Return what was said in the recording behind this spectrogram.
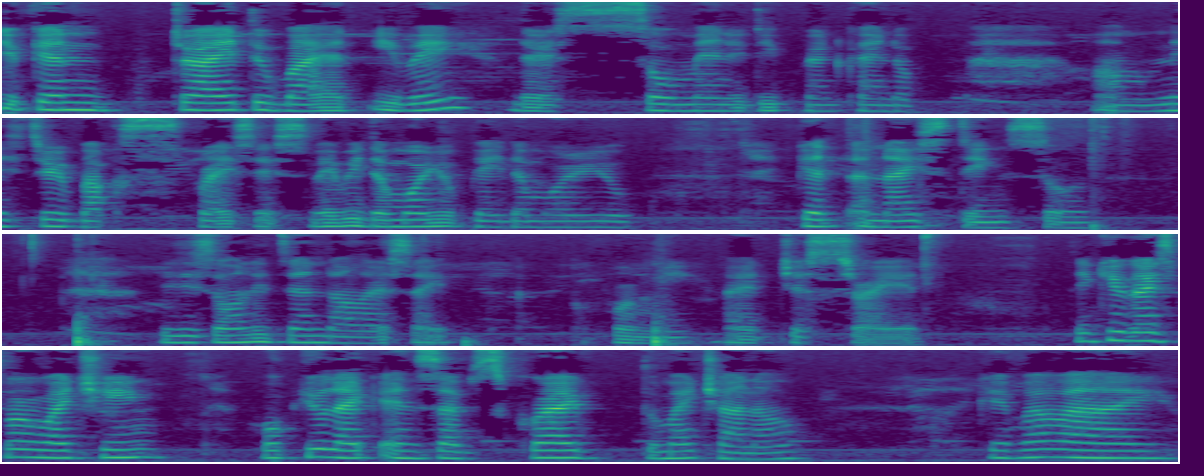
you can try to buy at eBay. There's so many different kind of um, mystery box prices. Maybe the more you pay, the more you get a nice thing. So, this is only $10 I, for me. I just try it. Thank you guys for watching. Hope you like and subscribe to my channel. Okay, bye-bye.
